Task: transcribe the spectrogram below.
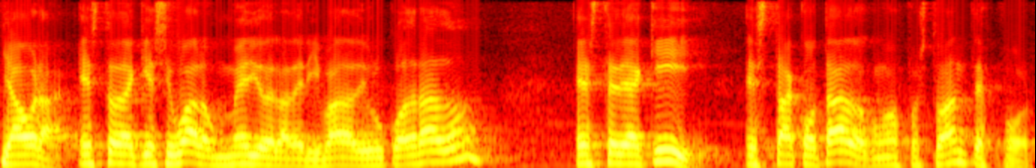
Y ahora, esto de aquí es igual a un medio de la derivada de u cuadrado, este de aquí está acotado, como hemos puesto antes, por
